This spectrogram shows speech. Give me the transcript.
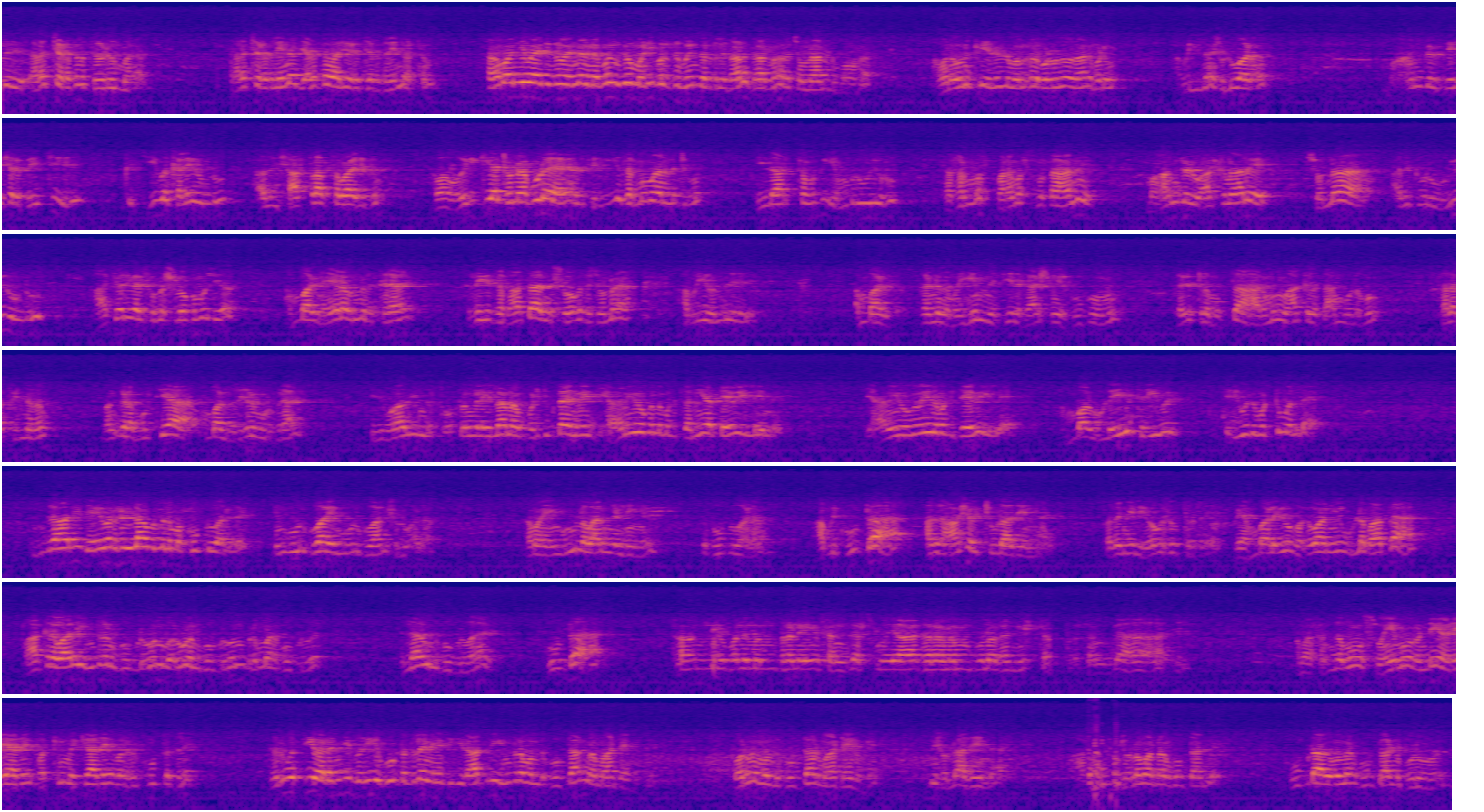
வந்து அரைச்ச இடத்துல தேடும் வரான் அரைச்ச இடத்துலன்னா ஜலத்தை வாரி அரைச்ச இடத்துலன்னு அர்த்தம். சாமான்யமா இருக்கிறவன் என்ன நினைப்போம்? இங்கோ மணி பரிசு விழுந்த இடத்துல தானே காரணம் அதை சொன்னான்னு போவான்? அவனவனுக்கு எது மனசுல படுவதோ தானே படும். அப்படின்லாம் சொல்லுவானா? மகான்கள் பேசுற பேச்சு ஜீவ கலை உண்டு. அது சாஸ்திரார்த்தமா இருக்கும். அவ வேடிக்கையா சொன்னா கூட அது பெரிய தர்மமா நினைச்சுக்கும். லீலார்த்தமுக்கு எம்ப்ரூயு சதர்ம பரமஸ்மதான்னு மகான்கள் வாக்குனாலே சொன்னா அதுக்கு ஒரு உயிர் உண்டு. ஆச்சாரியால் சொன்ன ஸ்லோகமும் இல்லையா? அம்பாள் நேரம் வந்து நிற்கிறாள். ஹிருதயத்தை பார்த்தா அந்த ஸ்லோகத்தை சொன்னா அப்படியே வந்து அம்பாள் கண்ணுல மையம் நெத்தியில காஷ்மீர் குங்குமமும் கழுத்துல முக்தாகாரமும் வாக்குல தாம்பூலமும் தல மங்கள மங்களமூர்த்தியா அம்பாள் தரிசனம் கொடுக்கிறாள். இது மாதிரி இந்த தோற்றங்களை எல்லாம் நாம் படிச்சுட்டா எனவே தியான யோகம் நமக்கு தனியா தேவையில்லைன்னு. தியான யோகமே நமக்கு தேவையில்லை. அம்பாள் உள்ளேயே தெரிவள் தெரிவது மட்டுமல்ல. இந்திராதி தேவர்கள்லாம் வந்து நம்ம கூப்பிடுவார்கள். எங்க ஊருக்கு வா எங்க ஊருக்கு வான்னு சொல்லுவாளாம். ஆமா எங்க ஊர்ல வாருங்கள் நீங்கள். கூப்பிடுவாளாம். அப்படி கூப்பிட்டா அதுல ஆசை வச்சு விடாது என்ன பதஞ்சலி யோகசூத்திரத்துல இப்படி அம்பாளையோ பகவானையோ உள்ள பார்த்தா பாக்குறவாறு இந்திரன் கூப்பிடுவோம் வருணன் கூப்பிடுவோம் பிரம்மா கூப்பிடுவார். எல்லாரும் வந்து கூப்பிடுவாள். கூப்பிட்டா சாமியோபனிமந்திரணே சங்கஸ்மயாகரணம் புனரனிஷ்ட பிரசங்கா ஆமா சங்கமும் ஸ்வயமும் ரெண்டையும் அடையாதே பற்றும் வைக்காதே அவர்கள் கூட்டத்திலே. கருவத்தையும் அடைஞ்சு பெரிய கூட்டத்துல நேற்றுக்கு ராத்திரி இந்திரம் வந்து கூப்பிட்டார் நான் மாட்டேன். வருணம் வந்து கூப்பிட்டார் மாட்டேன் நீ சொல்லாதே சொல்ல மாட்டான் கூப்பிட்டான்னு. கூப்பிடாதவன் தான் கூப்பிட்டான்னு போடுவான்.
